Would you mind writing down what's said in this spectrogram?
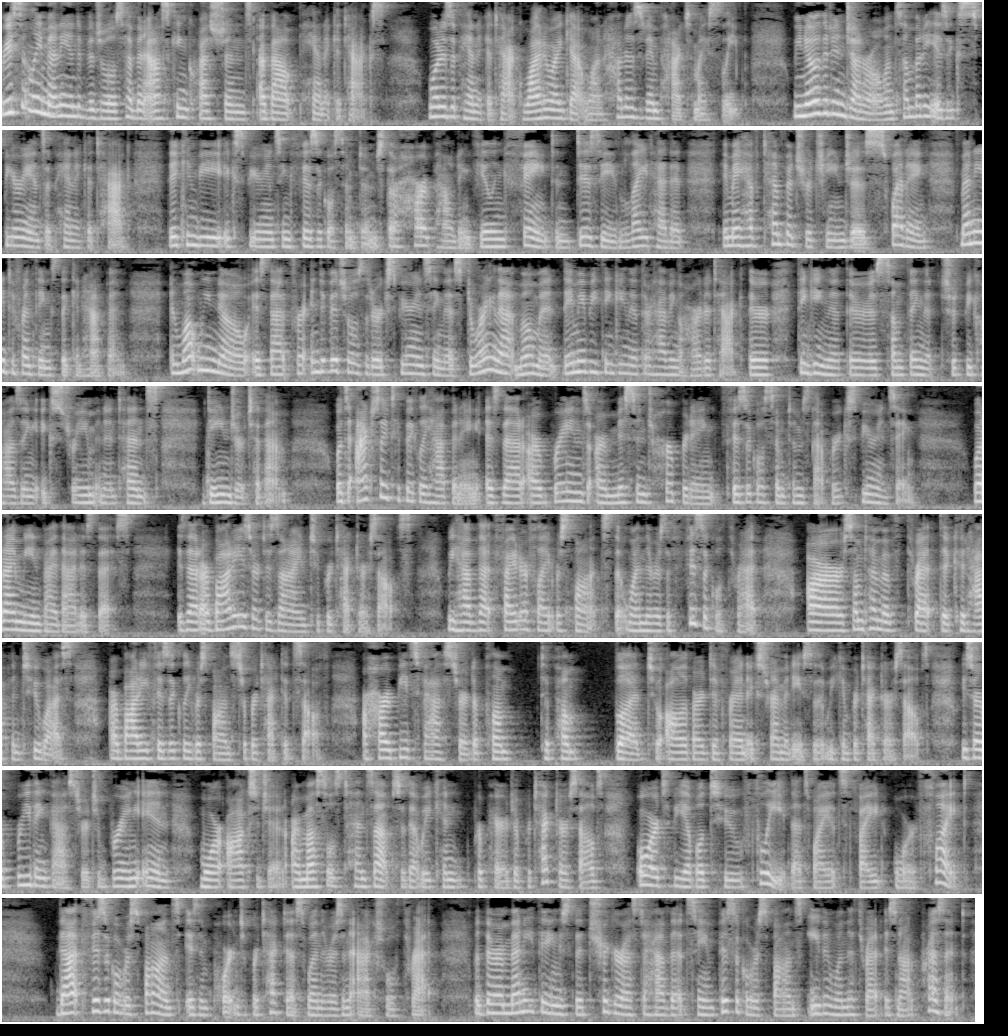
Recently, many individuals have been asking questions about panic attacks. What is a panic attack? Why do I get one? How does it impact my sleep? We know that in general, when somebody is experiencing a panic attack, they can be experiencing physical symptoms. Their heart pounding, feeling faint and dizzy, lightheaded. They may have temperature changes, sweating, many different things that can happen. And what we know is that for individuals that are experiencing this during that moment, they may be thinking that they're having a heart attack. They're thinking that there is something that should be causing extreme and intense danger to them. What's actually typically happening is that our brains are misinterpreting physical symptoms that we're experiencing. What I mean by that is this is that our bodies are designed to protect ourselves. We have that fight or flight response that when there is a physical threat, or some type of threat that could happen to us, our body physically responds to protect itself. Our heart beats faster to pump to pump blood to all of our different extremities so that we can protect ourselves. We start breathing faster to bring in more oxygen. Our muscles tense up so that we can prepare to protect ourselves or to be able to flee. That's why it's fight or flight. That physical response is important to protect us when there is an actual threat. But there are many things that trigger us to have that same physical response even when the threat is not present.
